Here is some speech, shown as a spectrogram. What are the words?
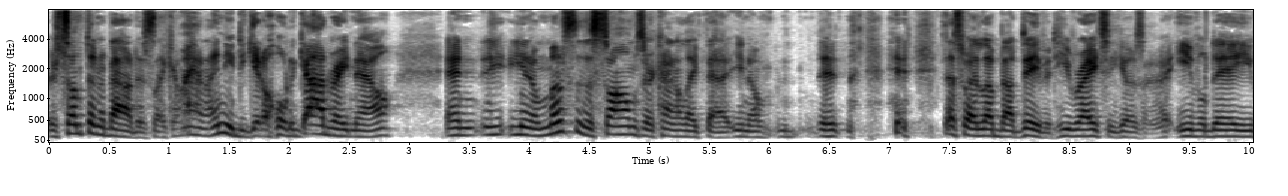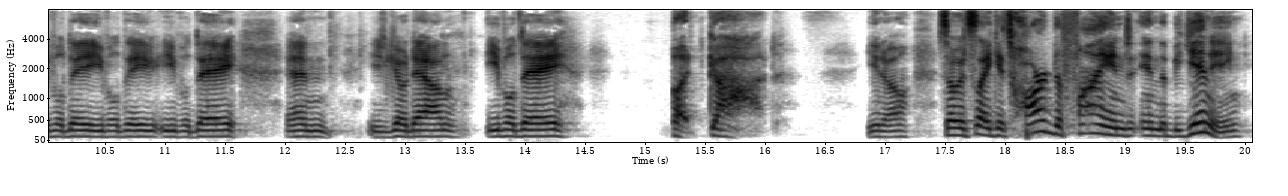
There's something about it. It's like, man, I need to get a hold of God right now. And, you know, most of the Psalms are kind of like that. You know, it, that's what I love about David. He writes, he goes, evil day, evil day, evil day, evil day. And you go down, evil day, but God, you know? So it's like, it's hard to find in the beginning,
